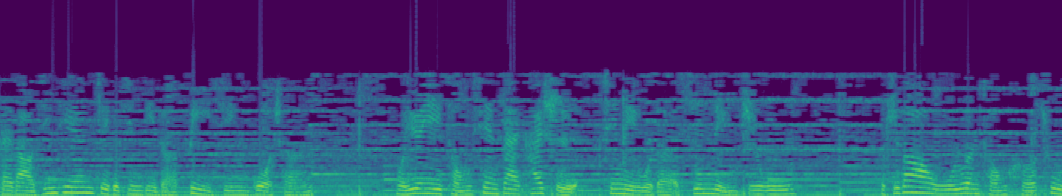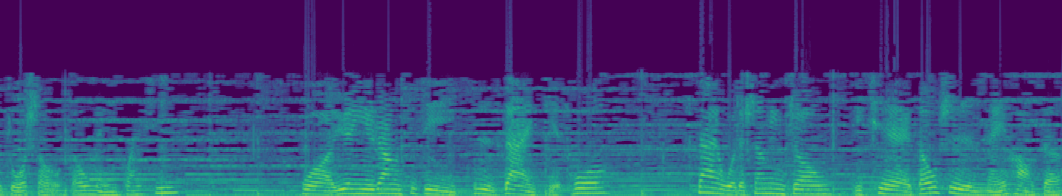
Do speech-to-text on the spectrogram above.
带到今天这个境地的必经过程，我愿意从现在开始清理我的心灵之屋。我知道，无论从何处着手都没关系。我愿意让自己自在解脱，在我的生命中，一切都是美好的。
